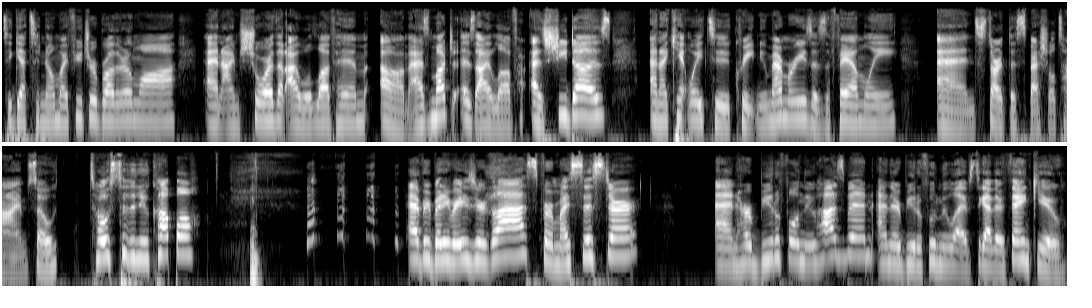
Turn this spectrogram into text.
to get to know my future brother-in-law. And i'm sure that i will love him um, as much as i love as she does. And i can't wait to create new memories as a family and start this special time. So toast to the new couple. Everybody raise your glass for my sister and her beautiful new husband and their beautiful new lives together. Thank you.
